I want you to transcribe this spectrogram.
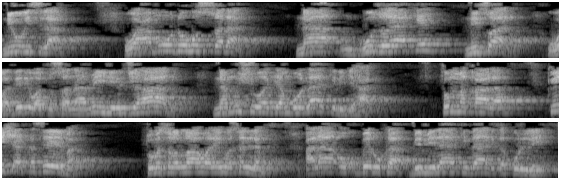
ni uislamu. Wa amuduhu sala na nguzo yake ni swala. Wadhiri watu sanamihi aljihad na mwisho wa jambo lake ni jihad. Thumma qala kisha akasema Mtume sallallahu alayhi wasallam ala ukhbiruka bimilaki dhalika kulli?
